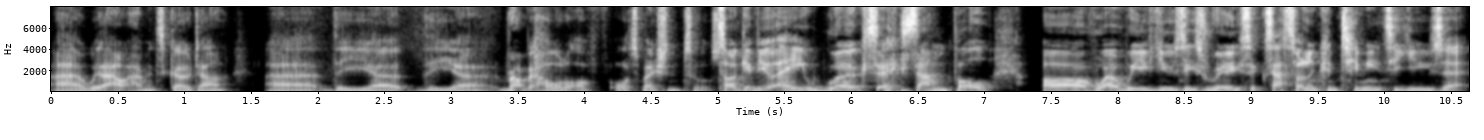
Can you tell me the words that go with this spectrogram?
uh, without having to go down uh, the uh, the uh, rabbit hole of automation tools. So I'll give you a worked example of where we've used these really successful and continue to use it.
